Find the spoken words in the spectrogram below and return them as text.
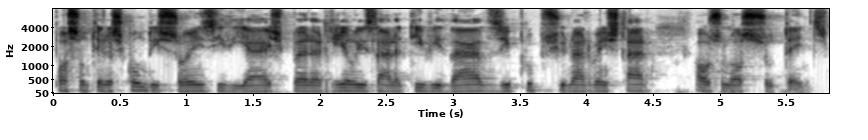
possam ter as condições ideais para realizar atividades e proporcionar bem-estar aos nossos utentes.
